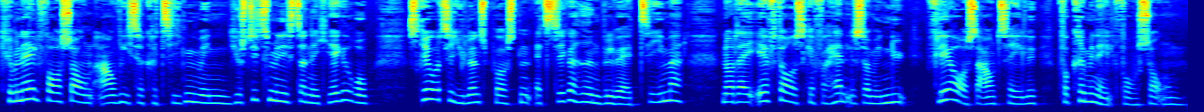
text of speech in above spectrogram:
Kriminalforsorgen afviser kritikken, men justitsminister Nick Hækkerup skriver til Jyllandsposten, at sikkerheden vil være et tema, når der i efteråret skal forhandles om en ny flereårsaftale for Kriminalforsorgen.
